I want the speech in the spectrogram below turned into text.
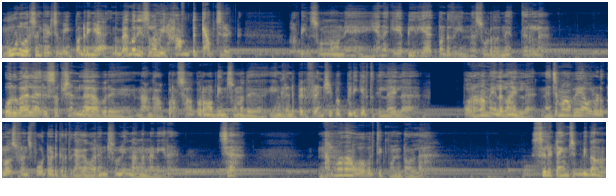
மூணு வருஷம் கழிச்சு மீட் பண்ணுறீங்க இந்த மெமரிஸ்லாம் we have to capture it அப்படின்னு சொன்னோடனே எனக்கு எப்படி ரியாக்ட் பண்ணுறது என்ன சொல்கிறதுனே தெரில ஒருவேளை ரிசப்ஷனில் அவர் நாங்கள் அப்புறம் சாப்பிட்றோம் அப்படின்னு சொன்னது எங்கள் ரெண்டு பேர் ஃப்ரெண்ட்ஷிப்பை பிரிக்கிறதுக்கு இல்லை இல்லை. பொறாமையிலலாம் இல்லை. நிஜமாவே அவரோட க்ளோஸ் ஃப்ரெண்ட்ஸ் ஃபோட்டோ எடுக்கிறதுக்காக வரேன்னு சொல்லி நாங்கள் நினைக்கிறேன். சே நம்ம தான் ஓவர் திங்க் பண்ணிட்டோம்ல. சில டைம்ஸ் இப்படி தான்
